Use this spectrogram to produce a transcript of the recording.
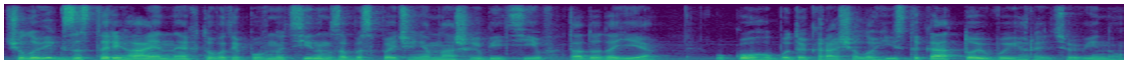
Чоловік застерігає нехтувати повноцінним забезпеченням наших бійців та додає: у кого буде краща логістика, той виграє цю війну.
